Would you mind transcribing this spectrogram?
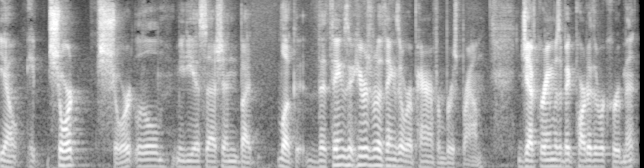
you know, short, short little media session. But look, the things that here's were the things that were apparent from Bruce Brown. Jeff Green was a big part of the recruitment.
